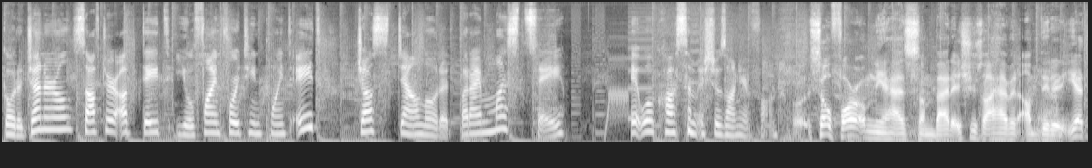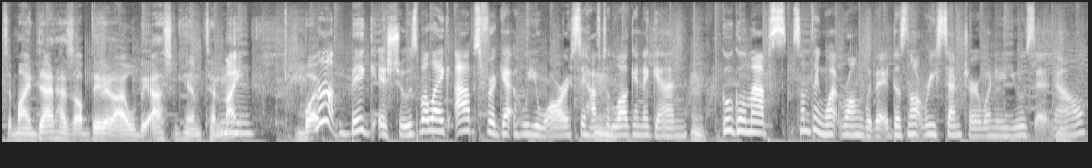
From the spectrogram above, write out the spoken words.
go to General, Software Update, you'll find 14.8, just download it. But I must say, it will cause some issues on your phone. So far, Omnia has some bad issues. I haven't updated it yet. My dad has updated. I will be asking him tonight. Mm. But not big issues, but like apps forget who you are, so you have to mm. log in again. Mm. Google Maps, something went wrong with it. It does not recenter when you use it now.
